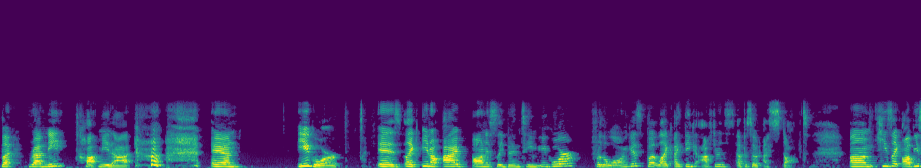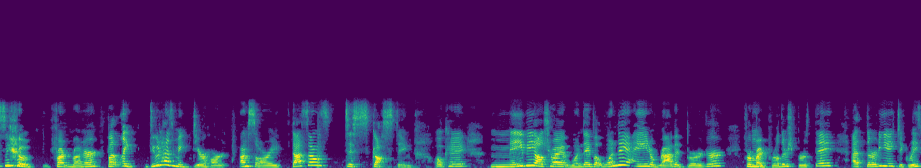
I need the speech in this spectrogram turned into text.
but Ravneet taught me that. and Igor is like, you know, I've honestly been Team Igor for the longest, but like I think after this episode I stopped. Um, he's like obviously a front runner, but like dude has to make deer heart. I'm sorry. That sounds disgusting. Okay? Maybe I'll try it one day, but one day I ate a rabbit burger for my brother's birthday at 38 degrees.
